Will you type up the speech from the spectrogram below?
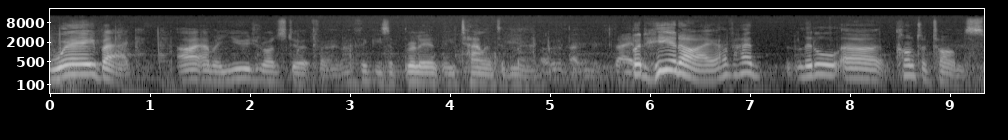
way back I am a huge Rod Stewart fan. I think he's a brilliantly talented man. But he and I have had little uh, contretemps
